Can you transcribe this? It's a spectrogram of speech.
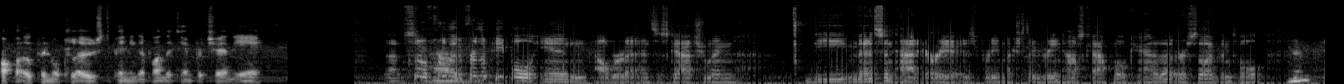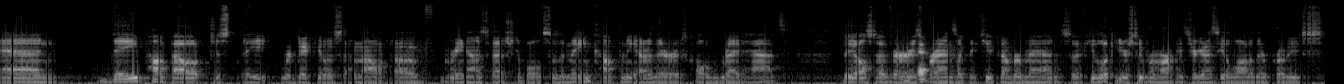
pop open or close depending upon the temperature in the air. Uh, so for the for the people in Alberta and Saskatchewan, the Medicine Hat area is pretty much the greenhouse capital of Canada, or so I've been told. Mhm. And they pump out just a ridiculous amount of greenhouse vegetables. So the main company out of there is called Red Hat. They also have various Okay. brands like the Cucumber Man. So if you look at your supermarkets, you're going to see a lot of their produce,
